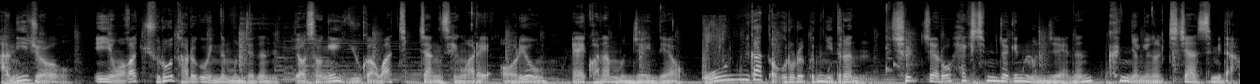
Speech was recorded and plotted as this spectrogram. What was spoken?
아니죠. 이 영화가 주로 다루고 있는 문제는 여성의 육아와 직장 생활의 어려움에 관한 문제인데요. 온갖 어그로를 끄는 이들은 실제로 핵심적인 문제에는 큰 영향을 치지 않습니다.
